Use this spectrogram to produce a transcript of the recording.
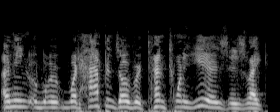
I mean, w- what happens over 10, 20 years is like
